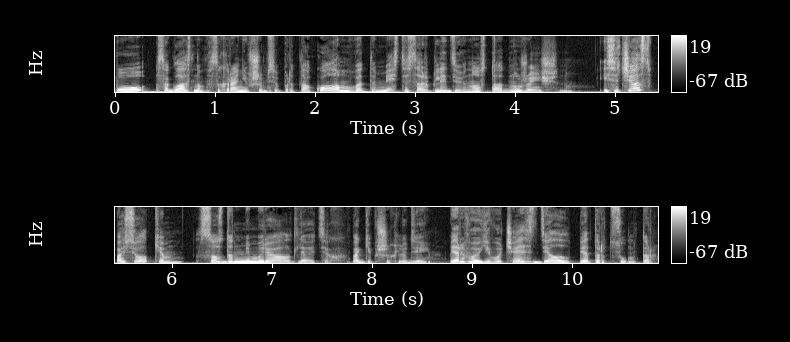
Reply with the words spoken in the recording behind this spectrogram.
По согласно сохранившимся протоколам, в этом месте сожгли 91 женщину. И сейчас в поселке создан мемориал для этих погибших людей. Первую его часть сделал Петр Цумтер.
